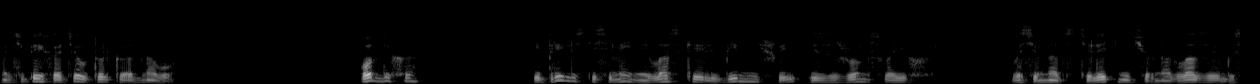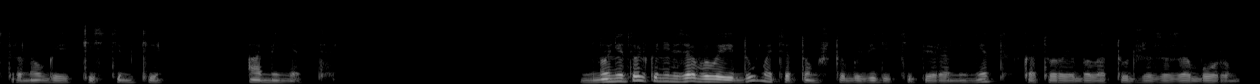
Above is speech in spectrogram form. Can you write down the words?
Он теперь хотел только одного – отдыха и прелести семейной ласки любимейшей из жен своих восемнадцатилетней черноглазой быстроногой кистинки Аминет. Но не только нельзя было и думать о том, чтобы видеть теперь Аминет, которая была тут же за забором,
